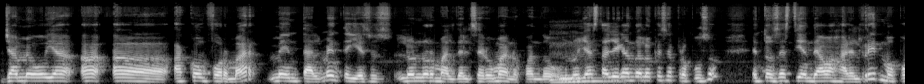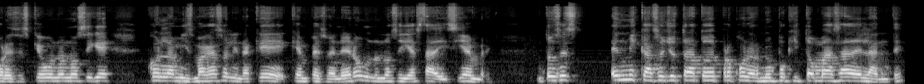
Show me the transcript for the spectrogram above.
ya me voy a, a- a- conformar mentalmente y eso es lo normal del ser humano. Cuando uno ya está Mm. llegando a lo que se propuso, entonces tiende a bajar el ritmo. Por eso es que uno no sigue con la misma gasolina que, que empezó enero, uno no sigue hasta diciembre. Entonces, en mi caso, yo trato de proponerme un poquito más adelante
